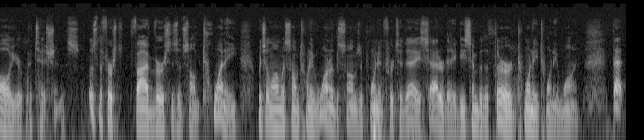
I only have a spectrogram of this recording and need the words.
all your petitions. Those are the first five verses of Psalm 20, which, along with Psalm 21, are the Psalms appointed for today, Saturday, December the 3rd, 2021. That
